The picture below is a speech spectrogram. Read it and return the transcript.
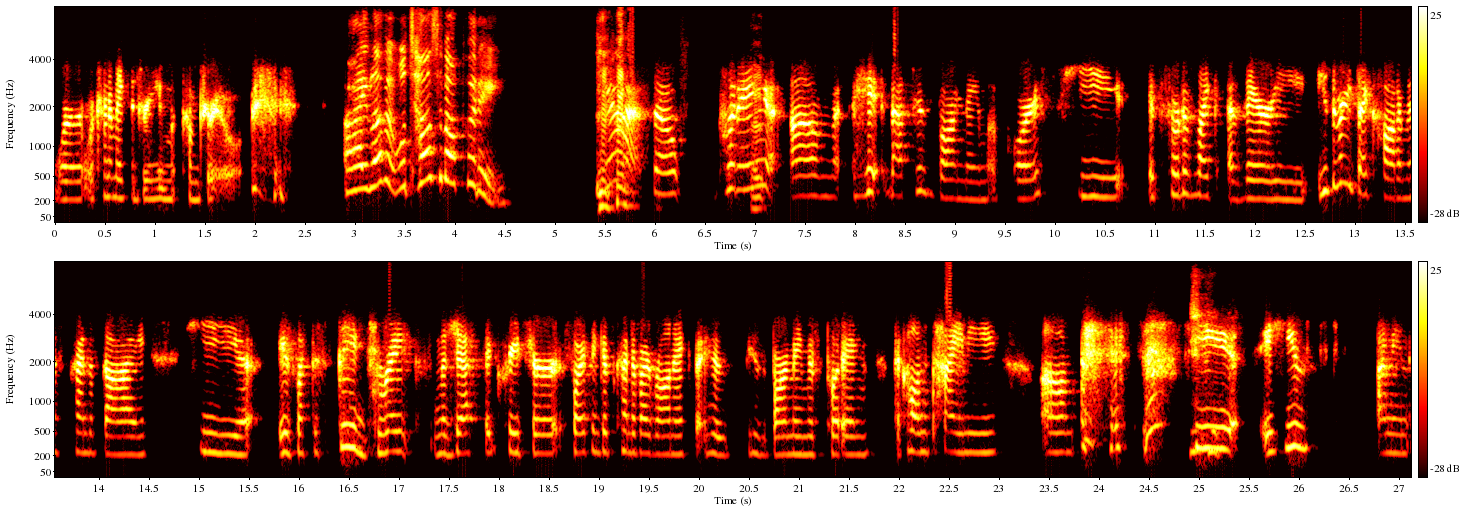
we're we're trying to make the dream come true. I love it. Well, tell us about pudding. yeah. So Pudding, um, hi that's his barn name, of course. He, it's sort of like a very, he's a very dichotomous kind of guy. He is like this big, great, majestic creature. So I think it's kind of ironic that his his barn name is Pudding. I call him Tiny. Um, he he's, I mean,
